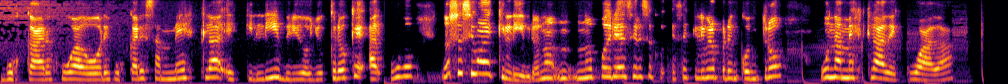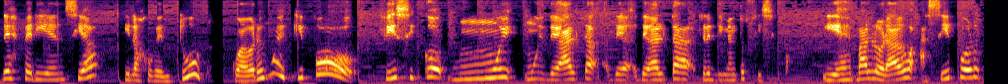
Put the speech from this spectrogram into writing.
buscar jugadores, buscar esa mezcla, equilibrio. Yo creo que hubo, no sé si un equilibrio, no, no podría decir ese, equilibrio, pero encontró una mezcla adecuada de experiencia y la juventud. Ecuador es un equipo físico muy, muy de alta, de, de alta rendimiento físico y es valorado así por,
